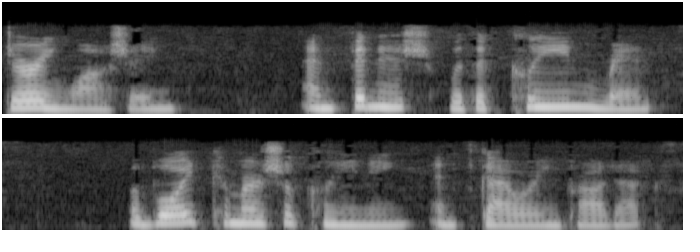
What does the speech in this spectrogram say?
during washing and finish with a clean rinse. Avoid commercial cleaning and scouring products.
